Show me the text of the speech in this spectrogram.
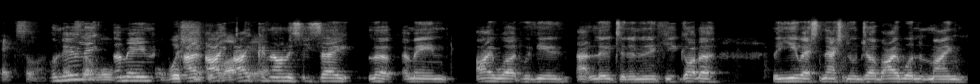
Excellent. Well, Excellent. I mean, I, I, luck, I yeah. can honestly say, look, I mean, I worked with you at Luton, and if you got a the US national job, I wouldn't mind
